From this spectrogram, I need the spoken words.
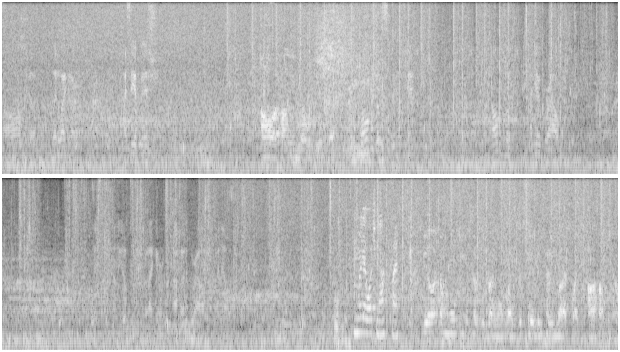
Oh my god. Where do I go? I see a fish. Oh, I finally know what this tree. Oh my god, there's something after me. Oh my god. I hear a growl. It's not coming after me, but I hear a, I heard a growl. I know it. I'm gonna go watch Mark play. I feel like I'm walking in circles right now. Like the tree have been turning right, like half up now.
